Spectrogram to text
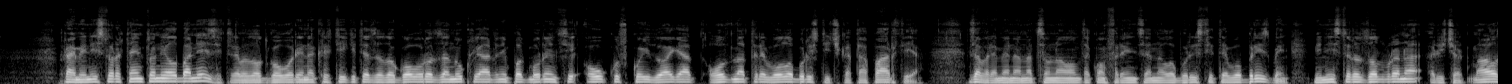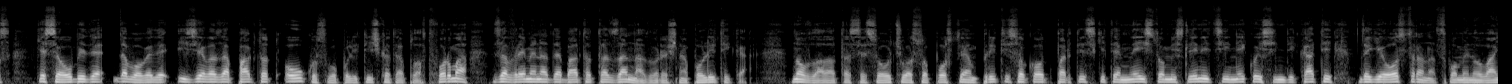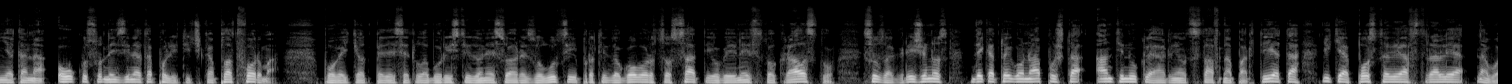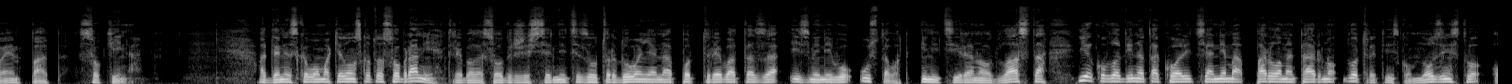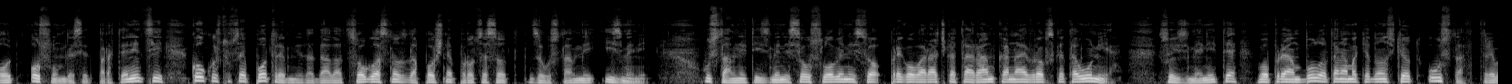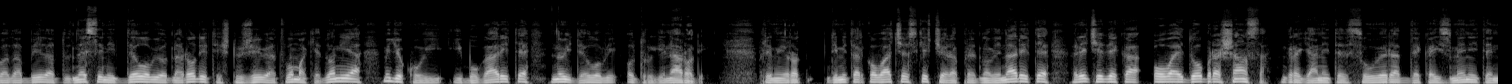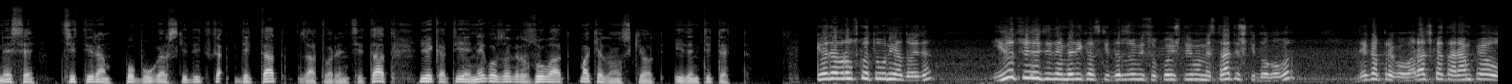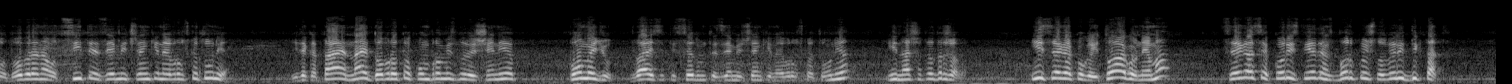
Прајминисторот Ентони Албанези треба да одговори на критиките за договорот за нуклеарни подморници Оукус кои доаѓаат однатре во лабористичката партија. За време на националната конференција на лабористите во Бризбен, министерот за одбрана Ричард Марлс ќе се обиде да воведе изјава за пактот Оукус во политичката платформа за време на дебатата за надворешна политика. Но владата се соочува со постојан притисок од партиските неистомисленици и некои синдикати да ги отстранат споменувањата на Оукус од незината политичка платформа. Повеќе од 50 лабористи донесоа резолуции против договорот со САД и Обединетото кралство со загриженост дека тој го напушта антинуклеарниот став на партијата и ќе ја постави Австралија на воен пат со Кина. А денеска во Македонското собрание треба да се одржи седница за утврдување на потребата за измени во Уставот, инициирана од власта, иако владината коалиција нема парламентарно двотретинско мнозинство од 80 пратеници, колку што се потребни да дадат согласност да почне процесот за уставни измени. Уставните измени се условени со преговарачката рамка на Европската Унија. Со измените во преамбулата на Македонскиот устав треба да бидат внесени делови од народите што живеат во Македонија, меѓу кои и бугарите, но и делови од други народи. Премиерот Димитар Ковачевски вчера пред новинарите рече дека ова е добра шанса. Граѓаните се уверат дека измените не се цитирам, по бугарски диктат, затворен цитат, и дека тие не го загрзуваат македонскиот идентитет. И од Европската Унија дојде, и од Соединетите Американски држави со кои што имаме стратешки договор, дека преговарачката рамка е одобрена од сите земји членки на Европската Унија и дека таа е најдоброто компромисно решение помеѓу 27-те земји членки на Европската Унија и нашата држава. И сега кога и тоа го нема, сега се користи еден збор кој што вели диктат.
